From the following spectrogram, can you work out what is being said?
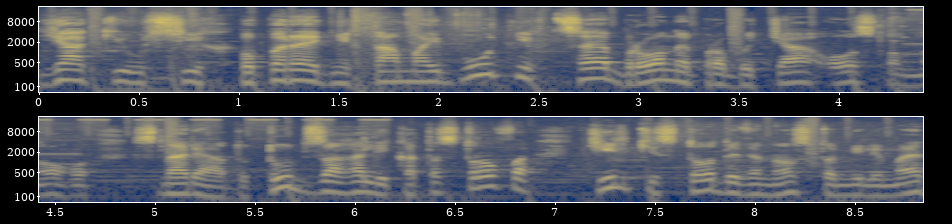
як і усіх попередніх та майбутніх, це бронепробиття основного снаряду. Тут взагалі катастрофа, тільки 190 мм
